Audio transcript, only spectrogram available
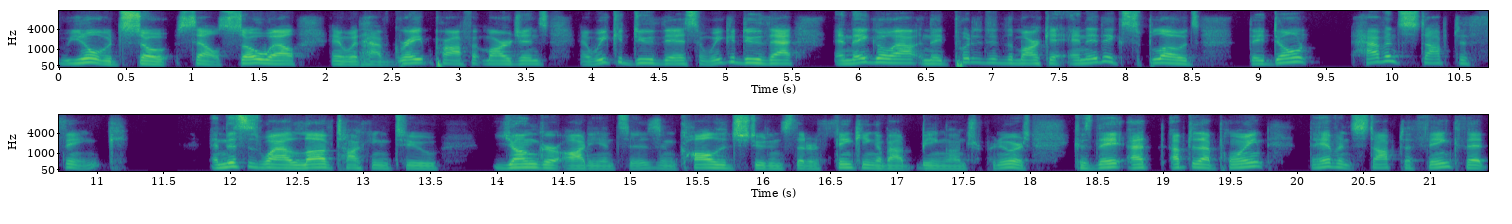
you know it would so sell so well and would have great profit margins and we could do this and we could do that and they go out and they put it into the market and it explodes. They don't haven't stopped to think, and this is why I love talking to younger audiences and college students that are thinking about being entrepreneurs because they at up to that point they haven't stopped to think that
